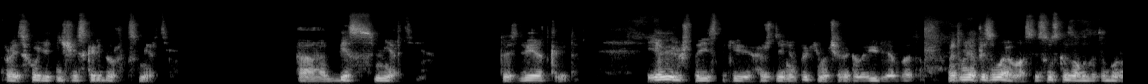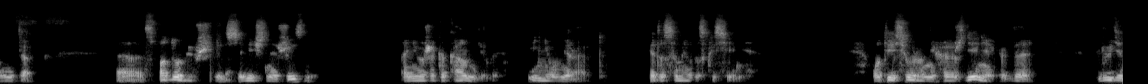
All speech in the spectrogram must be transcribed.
происходит не через коридор смерти, а без смерти. То есть дверь открыта. Я верю, что есть такие хождения в духе, мы вчера говорили об этом. Поэтому я призываю вас. Иисус сказал об этом уровне так. «Э, сподобившиеся вечной жизни, они уже как ангелы и не умирают. Это сыны воскресения. Вот есть уровни хождения, когда люди,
